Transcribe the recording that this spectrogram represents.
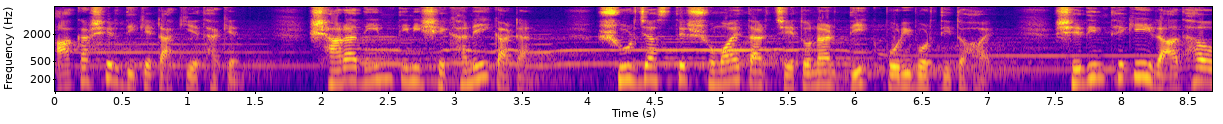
আকাশের দিকে তাকিয়ে থাকেন। সারা দিন তিনি সেখানেই কাটান। সূর্যাস্তের সময় তার চেতনার দিক পরিবর্তিত হয়। সেদিন থেকেই রাধা ও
